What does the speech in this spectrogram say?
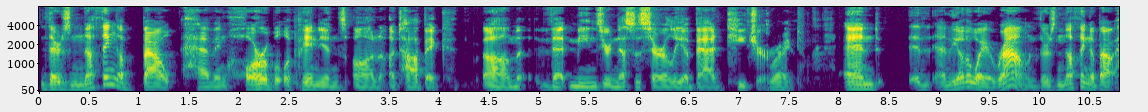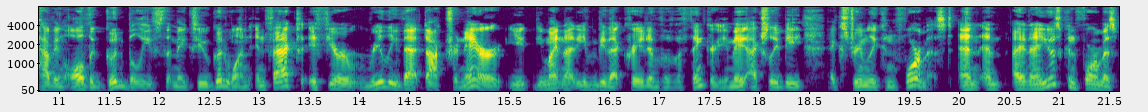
there's nothing about having horrible opinions on a topic um, that means you're necessarily a bad teacher, right? And and, and, the other way around there's nothing about having all the good beliefs that makes you a good one. In fact if you're really that doctrinaire you, you might not even be that creative of a thinker. You may actually be extremely conformist. And and, and i use conformist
